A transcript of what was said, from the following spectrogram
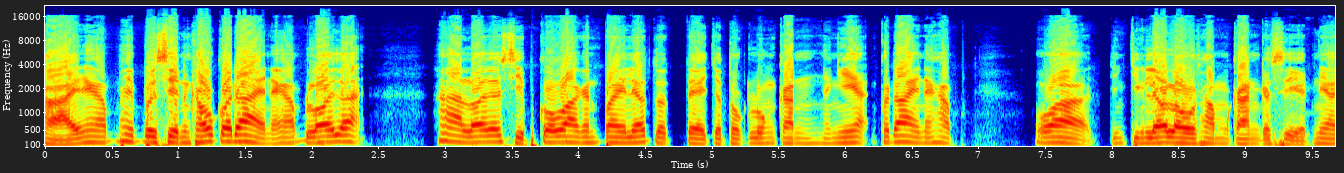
ขายนะครับ ให้เปอร์เซ็นต์เขาก็ได้นะครับร้อยละห้าร้อยละสิบก็ว่ากันไปแล้วแต่จะตกลงกันอย่างเงี้ยก็ได้นะครับว่าจริงๆแล้วเราทำการเกษตรเนี่ย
